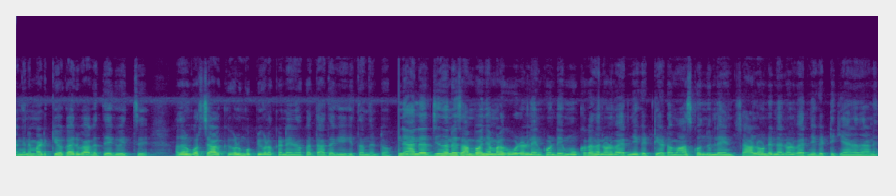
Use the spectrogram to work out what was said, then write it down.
അങ്ങനെ മടക്കിയൊക്കെ ഒരു ഭാഗത്തേക്ക് വെച്ച് അതുകൊണ്ട് കുറച്ച് ആൾക്കുകളും കുപ്പികളൊക്കെ ഉണ്ടായിരുന്നു. ഒക്കെ താത്ത കേക്കി തന്നിട്ടോ പിന്നെ അലർജി എന്ന് പറഞ്ഞ സംഭവം നമ്മളെ കൂടെ ഉള്ളതിനെ കൊണ്ട് മൂക്കൊക്കെ നല്ലോണം വരഞ്ഞ് കെട്ടിയാട്ടോ മാസ്ക് ഒന്നുമില്ല ഷാളുകൊണ്ട് തന്നെ നല്ലോണം വരഞ്ഞ് കെട്ടിക്കാനതാണ്.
